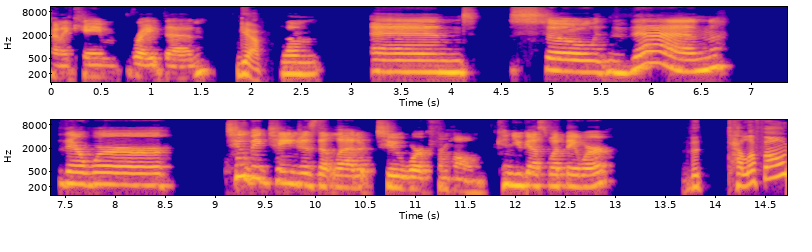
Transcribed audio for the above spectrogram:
kind of came right then. Yeah. Um, and so then there were two big changes that led to work from home. Can you guess what they were? The telephone?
